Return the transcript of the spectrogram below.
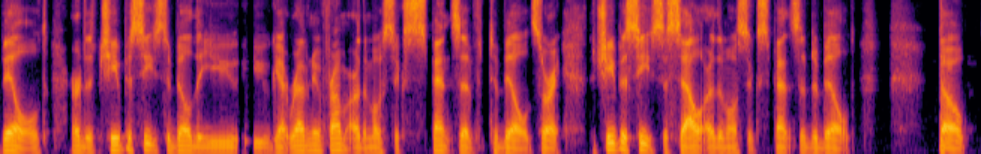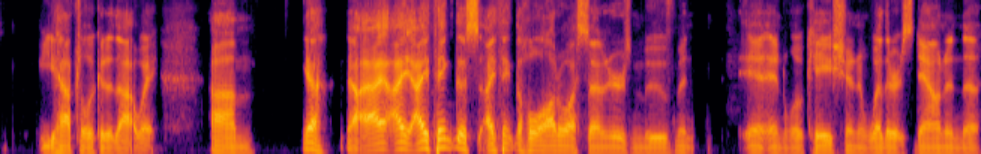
build or the cheapest seats to build that you you get revenue from are the most expensive to build. Sorry. The cheapest seats to sell are the most expensive to build. So you have to look at it that way. Um yeah, I, I I think this. I think the whole Ottawa Senators movement and, and location, and whether it's down in the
